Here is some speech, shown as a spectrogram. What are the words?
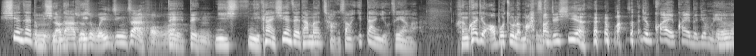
现在都不行了。大家说是围巾战吼对对，你你看现在他们场上一旦有这样了。很快就熬不住了，马上就泄了，马上就快快的就没有了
